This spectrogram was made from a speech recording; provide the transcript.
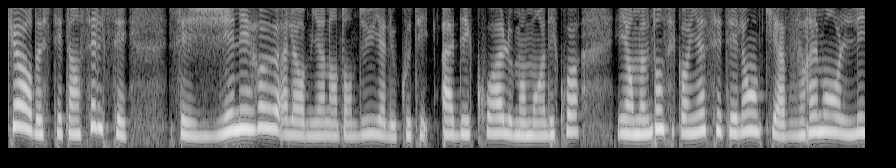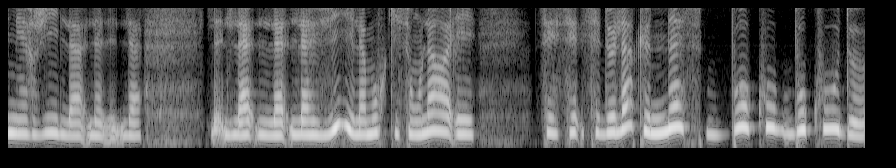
cœur, de cette étincelle, c'est c'est généreux. Alors, bien entendu, il y a le côté adéquat, le moment adéquat. Et en même temps, c'est quand il y a cet élan qui a vraiment l'énergie, la, la, la, la, la- la vie et l'amour qui sont là. Et c'est- de là que naissent beaucoup, beaucoup de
